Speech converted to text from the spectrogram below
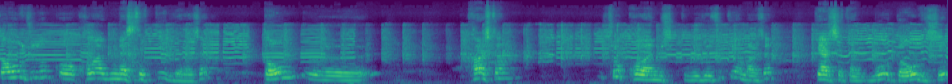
Davulculuk o kolay bir meslek değildir arkadaşlar. Davul e, karşıdan çok kolaymış gibi gözüküyor ama arkadaşlar gerçekten bu davul işi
